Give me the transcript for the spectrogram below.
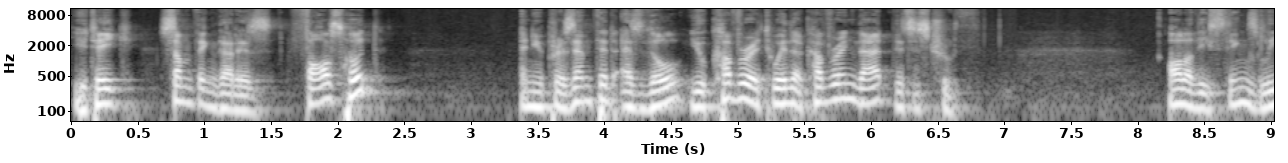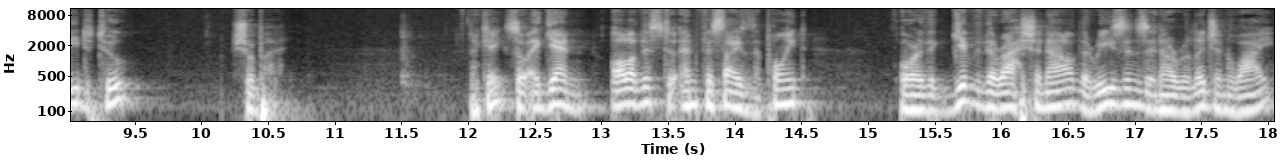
You take something that is falsehood and you present it as though you cover it with a covering that this is truth. All of these things lead to shubha. Okay, so again, all of this to emphasize the point or the, give the rationale, the reasons in our religion why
